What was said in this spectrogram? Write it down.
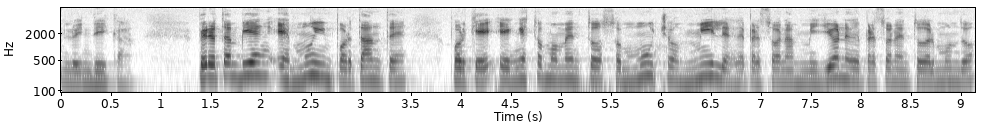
lo indica. Pero también es muy importante porque en estos momentos son muchos miles de personas, millones de personas en todo el mundo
